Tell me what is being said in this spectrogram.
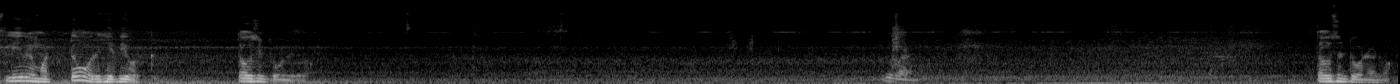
ஸ்லீவில் மட்டும் ஒரு heavy work thousand two hundred தான். இது பாருங்க. தௌசண்ட் டூ ஹண்ட்ரட் தான்.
